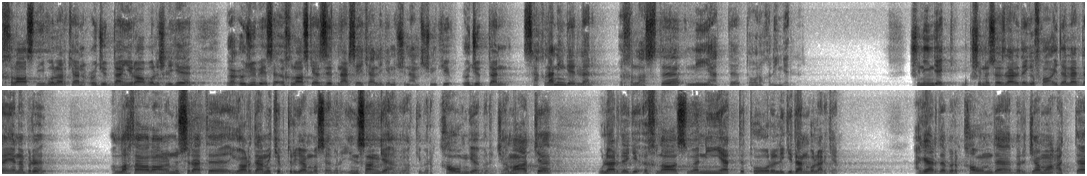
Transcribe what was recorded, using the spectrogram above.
ixlosli bo'larkan ujubdan yiroq bo'lishligi va ujub esa ixlosga zid narsa ekanligini tushunamiz. Chunki ujubdan saqlaning dedilar ixlosni niyatni to'g'ri qiling dedilar. Shuningdek bu kishini so'zlaridagi foydalardan yana biri alloh taoloni nusrati yordami kelib turgan bo'lsa bir insonga yoki bir qavmga bir jamoatga ulardagi ixlos va niyatni to'g'riligidan bo'lar ekan. Agarda bir qavmda bir jamoatda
